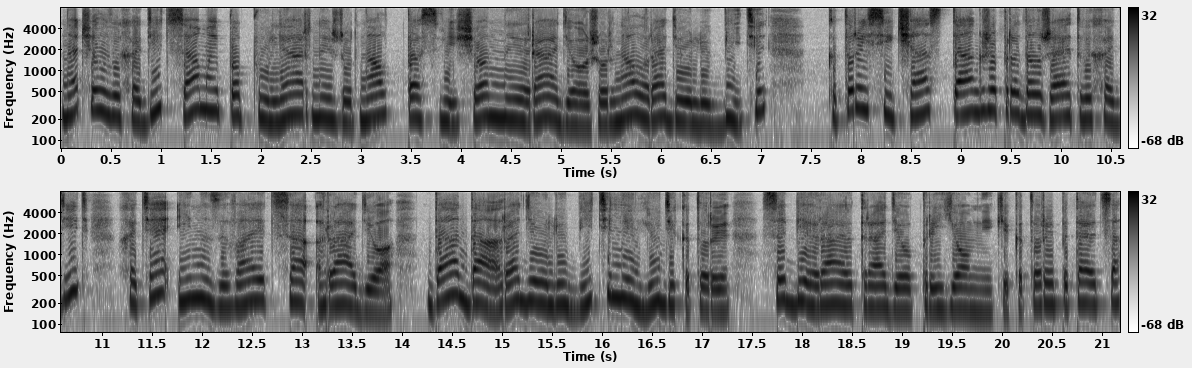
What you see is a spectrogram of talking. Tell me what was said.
начал выходить самый популярный журнал, посвященный радио, журнал «Радиолюбитель», который сейчас также продолжает выходить, хотя и называется радио. Да-да, радиолюбители, люди, которые собирают радиоприемники, которые пытаются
